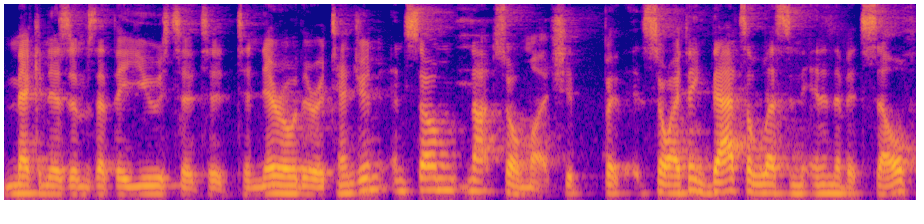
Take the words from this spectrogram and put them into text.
mechanisms that they use to, to, to narrow their attention and some not so much. But so I think that's a lesson in and of itself.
